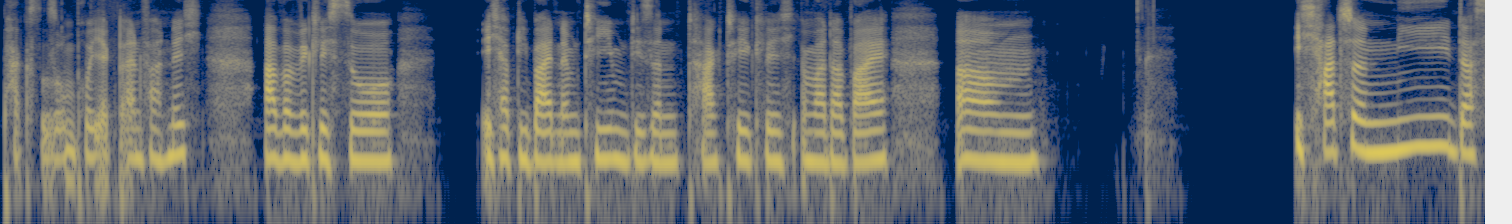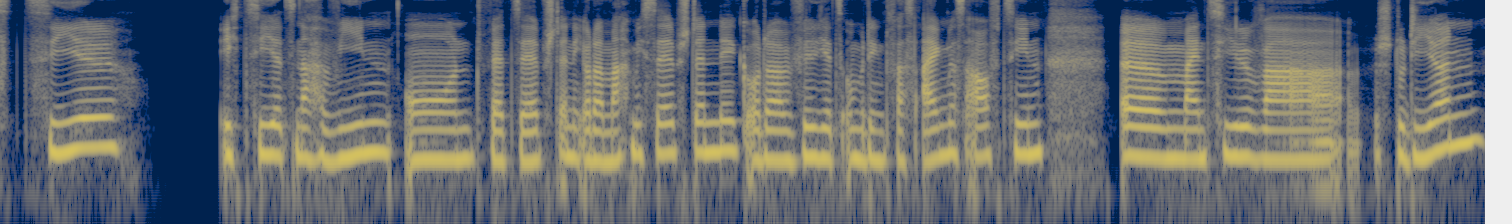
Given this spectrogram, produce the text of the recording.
packst du so ein Projekt einfach nicht. Aber wirklich so, ich habe die beiden im Team, die sind tagtäglich immer dabei. Ähm, ich hatte nie das Ziel, ich ziehe jetzt nach Wien und werde selbstständig oder mache mich selbstständig oder will jetzt unbedingt was eigenes aufziehen. Äh, mein Ziel war studieren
